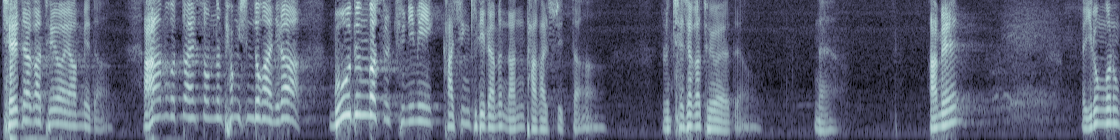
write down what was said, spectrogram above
제자가 되어야 합니다. 아무것도 할 수 없는 평신도가 아니라 모든 것을 주님이 가신 길이라면 나는 다 갈 수 있다. 이런 제자가 되어야 돼요. 네. 아멘. 네, 이런 거는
